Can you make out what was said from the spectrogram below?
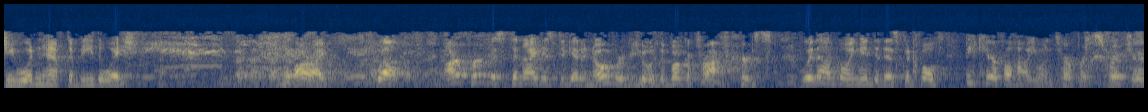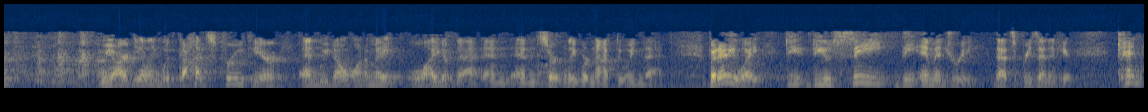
She wouldn't have to be the way she. All right. Well, our purpose tonight is to get an overview of the book of Proverbs without going into this. But, folks, be careful how you interpret Scripture. We are dealing with God's truth here, and we don't want to make light of that, and, and certainly we're not doing that. But anyway, do you, do you see the imagery that's presented here? Can,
